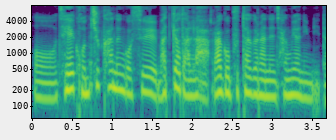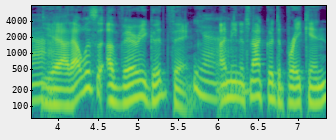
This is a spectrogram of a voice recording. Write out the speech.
어, 재건축하는 것을 맡겨달라라고 부탁을 하는 장면입니다. Yeah, that was a very good thing. Yeah. I mean, it's not good to break in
